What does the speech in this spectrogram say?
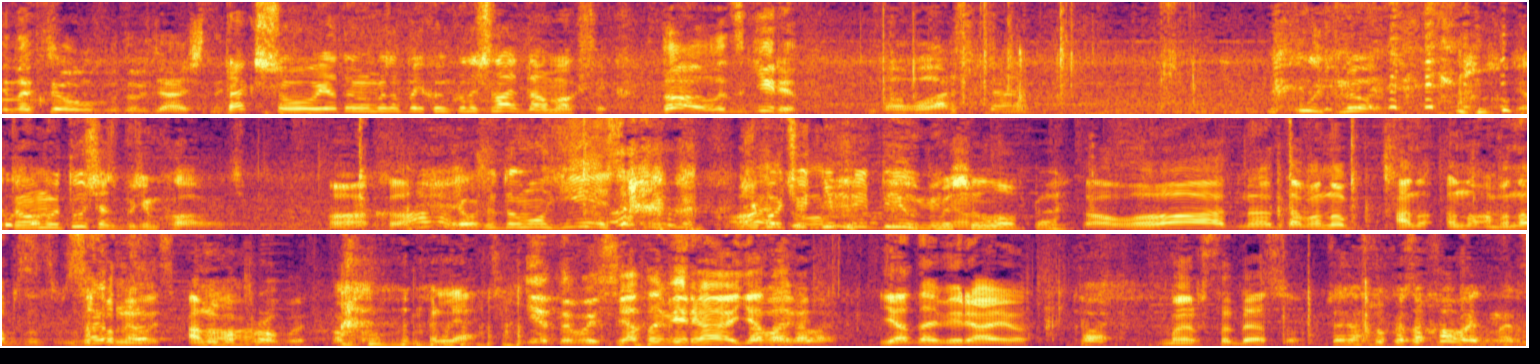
І на цьому буду вдячний. Так что, я думаю, можно потихоньку начинать, да, Максик? Да, let's get it. Баварская. Ой, блядь. Я думал, мы тут сейчас будем хавать. А, хавай? Я уже думал, есть. а ты, А, Ебать, чуть не думал. прибил меня. Мишеловка. Та ладно, та воно б, ану, ану, воно б за- зупинилось. Ану, Ага. попробуй. Блядь. Ні, дивись, я довіряю, я, Давай, дові- давай. я довіряю Давай. Мерседесу. Что там, сука, захавает Мерс?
